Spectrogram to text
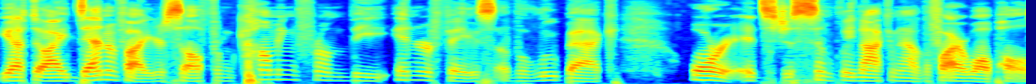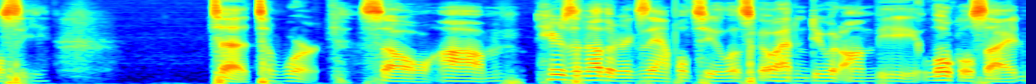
you have to identify yourself from coming from the interface of the loopback, or it's just simply not going to have the firewall policy to, to work. So um, here's another example too. Let's go ahead and do it on the local side,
